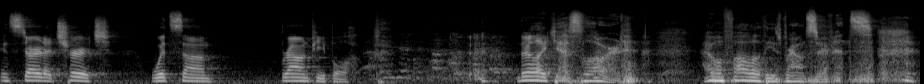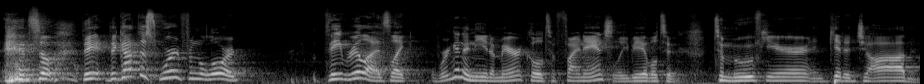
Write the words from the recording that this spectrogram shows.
and start a church with some brown people. They're like, Yes, Lord. I will follow these brown servants. And so they, they got this word from the Lord. They realized, like, we're going to need a miracle to financially be able to, to move here and get a job. And,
